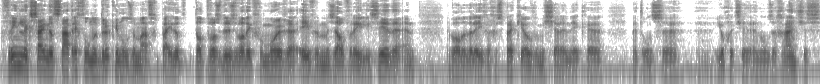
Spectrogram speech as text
vriendelijk zijn, dat staat echt onder druk in onze maatschappij. Dat, dat was dus wat ik vanmorgen even mezelf realiseerde. En we hadden er even een gesprekje over, Michelle en ik, uh, met ons uh, yoghurtje en onze graantjes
